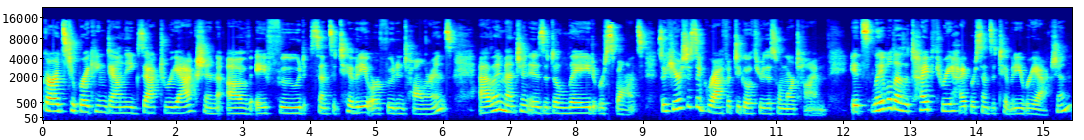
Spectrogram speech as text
regards to breaking down the exact reaction of a food sensitivity or food intolerance, as I mentioned, it is a delayed response. So here's just a graphic to go through this one more time. It's labeled as a type 3 hypersensitivity reaction,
